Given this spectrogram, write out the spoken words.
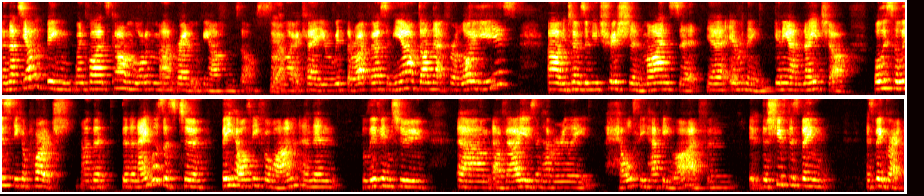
and that's the other thing. When clients come, a lot of them aren't great at looking after themselves. So yeah. I'm like, okay, you're with the right person here. I've done that for a lot of years. Um, in terms of nutrition, mindset, yeah, everything, getting out nature, all this holistic approach uh, that that enables us to be healthy for one, and then live into um, our values and have a really healthy, happy life. And it, the shift has been has been great.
